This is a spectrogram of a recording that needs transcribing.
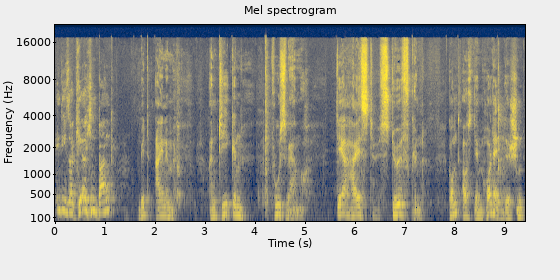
in dieser Kirchenbank mit einem antiken Fußwärmer. Der heißt Stöfken, kommt aus dem Holländischen.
